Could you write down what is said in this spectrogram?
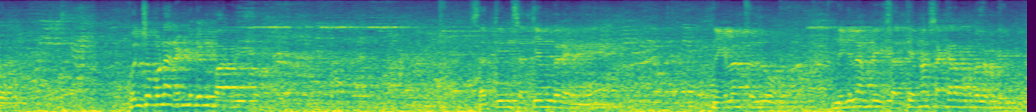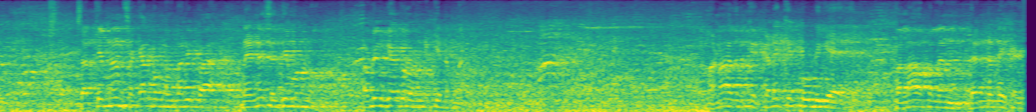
போகும். கொஞ்சம் போனா ரெண்டு கண் பார்வை. சத்தியம் சத்தியம் சத்தியம்ங்கிறேன்னு இன்னைக்கெல்லாம் சொல்லுவோம். இன்னைக்கெல்லாம் அப்படி சத்தியம்னா சக்கரை பொங்கல் அப்படி சத்தியம்னா சக்கரை பொங்கல் மாதிரிப்பா நான் என்ன சத்தியம் பண்ணணும் அப்படின்னு கேட்குறோம் இன்னைக்கு நம்ம. ஆனால் அதற்கு கிடைக்கக்கூடிய பலாபலன் தண்டனைகள்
